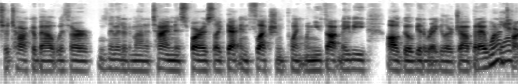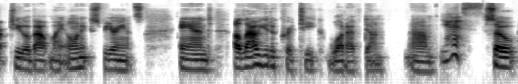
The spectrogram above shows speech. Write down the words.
to talk about with our limited amount of time as far as like that inflection point when you thought maybe I'll go get a regular job. But I want to yeah. talk to you about my own experience and allow you to critique what I've done. Um, yes. So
